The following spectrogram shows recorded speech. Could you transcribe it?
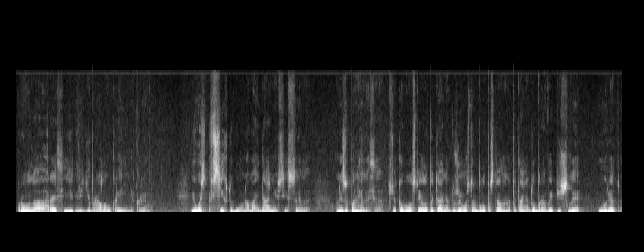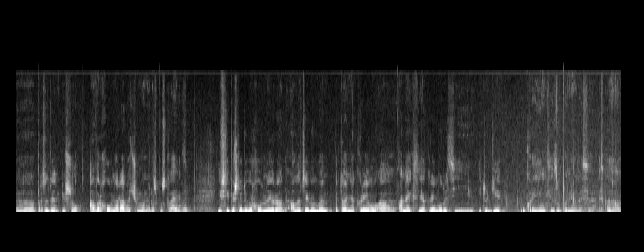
провела агресію і відібрала в Україні Крим. І ось всі, хто був на Майдані, всі сили, вони зупинилися. Спочатку було стояло питання, дуже гостро було поставлене питання: добре, ви пішли, уряд, е, президент пішов, а Верховна Рада чому не розпускається? І всі пішли до Верховної Ради. Але в цей момент питання Криму, а анексія Криму Росією, і тоді українці зупинилися і сказали,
